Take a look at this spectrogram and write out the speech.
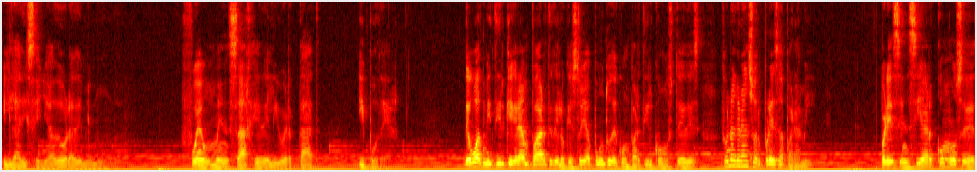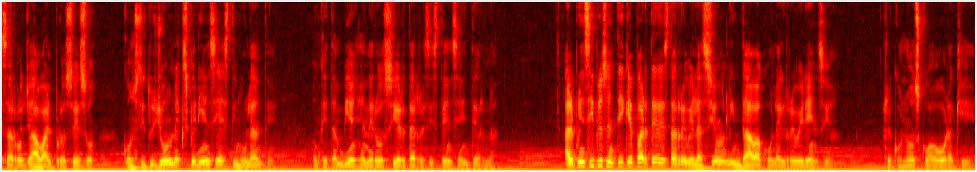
y la diseñadora de mi mundo. Fue un mensaje de libertad y poder. Debo admitir que gran parte de lo que estoy a punto de compartir con ustedes fue una gran sorpresa para mí Presenciar cómo se desarrollaba el proceso constituyó una experiencia estimulante, aunque también generó cierta resistencia interna. Al principio sentí que parte de esta revelación lindaba con la irreverencia. Reconozco ahora que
